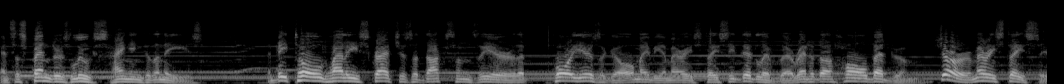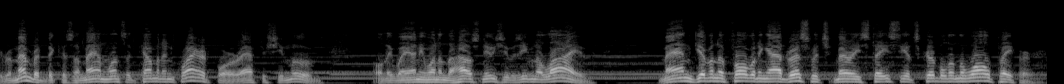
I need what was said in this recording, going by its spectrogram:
and suspenders loose hanging to the knees. And be told while he scratches a dachshund's ear that four years ago, maybe a Mary Stacy did live there, rented a hall bedroom. Sure, Mary Stacy, remembered because a man once had come and inquired for her after she moved. Only way anyone in the house knew she was even alive. Man given a forwarding address which Mary Stacy had scribbled on the wallpaper.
